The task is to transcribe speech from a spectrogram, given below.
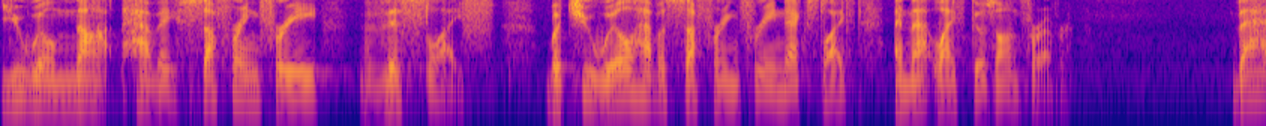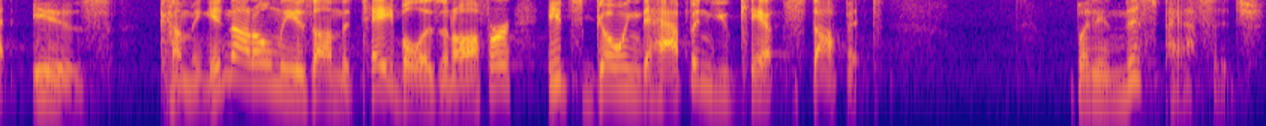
You will not have a suffering free this life, but you will have a suffering free next life, and that life goes on forever. That is coming. It not only is on the table as an offer, it's going to happen. You can't stop it. But in this passage,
